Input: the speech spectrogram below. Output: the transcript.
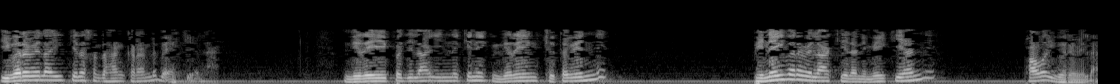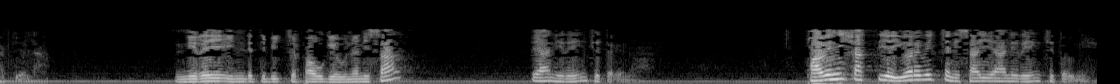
ඉවර වෙලයි කියලා සඳහන් කරන්න බෑ කියලා. නිරේ ඉපදිලා ඉන්න කෙනෙක් නිරයෙන් චුත වෙන්නේ පින ඉවර වෙලා කියලා නෙමෙයි කියන්නේ පව ඉවර වෙලා කියලා. නිරේ ඉන්න තිබිච්ච පව් ගෙවුන නිසා එයා නිරයෙන් චුත වෙනවා. පවෙහි ශක්තිය ඉවර වෙච්ච නිසා එයා නිරයෙන් චුත වුනේ.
